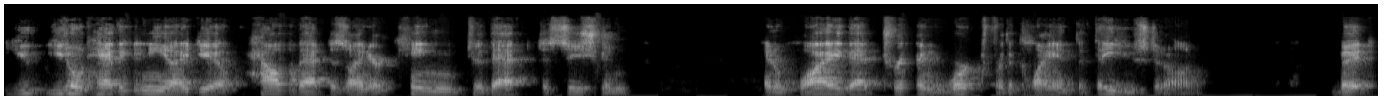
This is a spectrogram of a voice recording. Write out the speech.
you you don't have any idea how that designer came to that decision and why that trend worked for the client that they used it on. But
